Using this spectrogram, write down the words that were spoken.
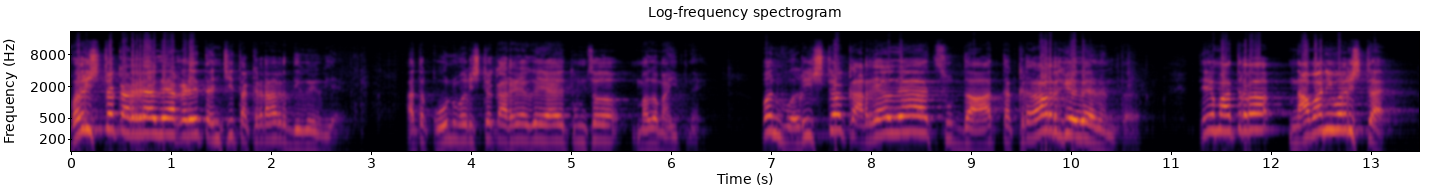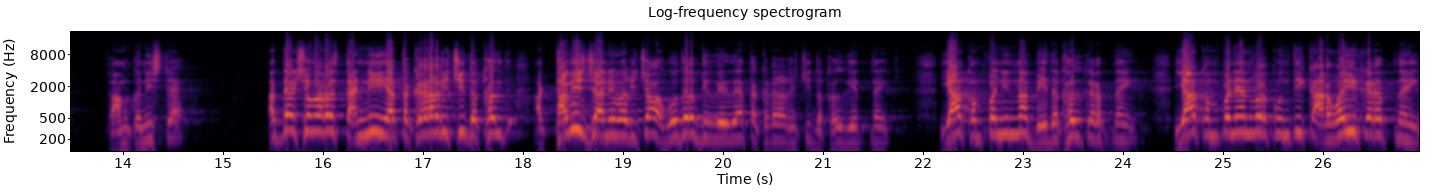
वरिष्ठ कार्यालयाकडे त्यांची तक्रार दिलेली आहे. आता कोण वरिष्ठ कार्यालय आहे तुमचं? मला माहीत नाही. पण वरिष्ठ कार्यालयात सुद्धा तक्रार गेल्यानंतर ते मात्र नावानी वरिष्ठ आहे. काम कनिष्ठ आहे. अध्यक्ष महाराज त्यांनी या तक्रारीची दखल अठ्ठावीस जानेवारीच्या अगोदर दिलेल्या तक्रारीची दखल घेत नाही. या कंपनींना बेदखल करत नाही. या कंपन्यांवर कोणती कारवाई करत नाही.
